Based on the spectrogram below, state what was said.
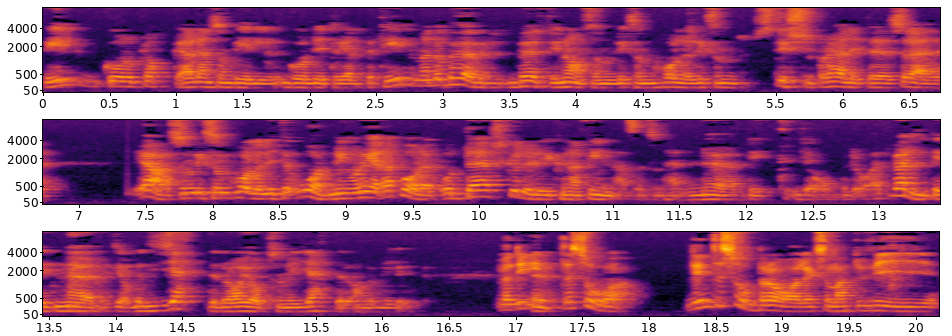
vill går och plockar, den som vill går dit och hjälper till. Men då behöver, behövs det ju någon som liksom håller liksom styrsel på det här lite sådär. Ja, som liksom håller lite ordning och reda på det. Och där skulle det ju kunna finnas ett sånt här nödigt jobb då. Ett väldigt nödigt jobb. Ett jättebra jobb som är jättebra om det blir gjort. Men det är inte så, det är inte så bra liksom att vi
